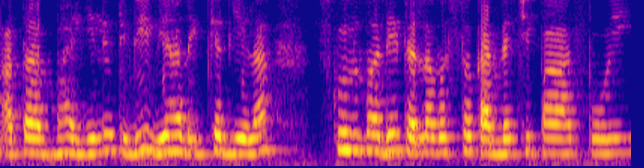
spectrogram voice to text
आता बाहेर गेली होती मी विहान इतक्यात गेला. स्कूलमध्ये त्याला मस्त कांद्याची पात पोळी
